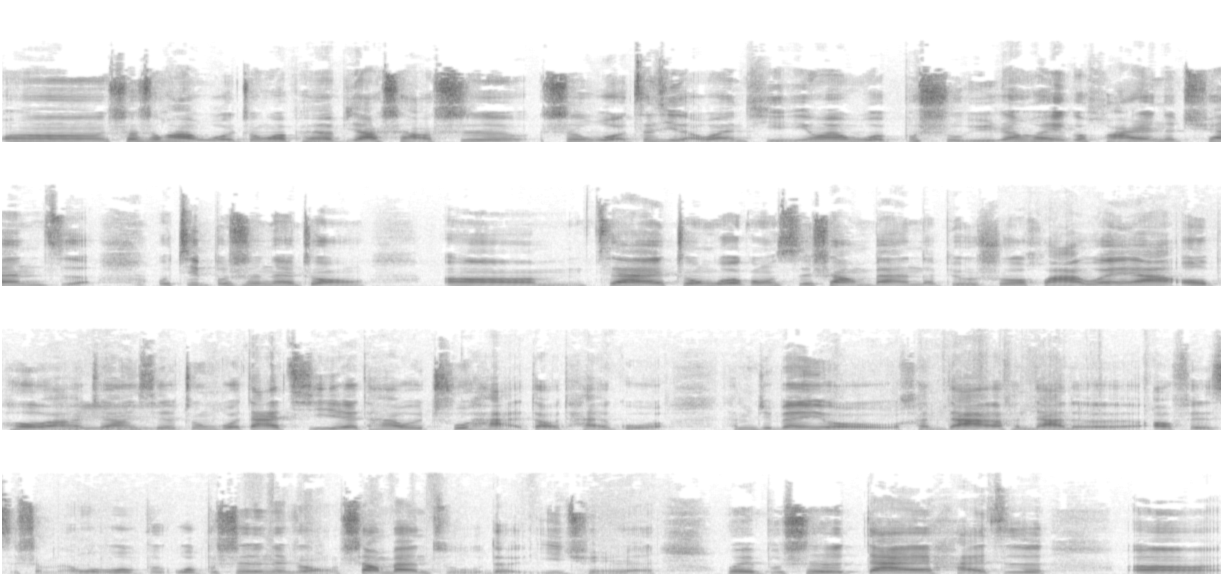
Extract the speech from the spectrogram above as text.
嗯，说实话，我中国朋友比较少，是是我自己的问题，因为我不属于任何一个华人的圈子，我既不是那种。嗯，在中国公司上班的，比如说华为啊、OPPO 啊这样一些中国大企业，它会出海到泰国，他们这边有很大很大的 office 什么的。我我不我不是那种上班族的一群人，我也不是带孩子，呃，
